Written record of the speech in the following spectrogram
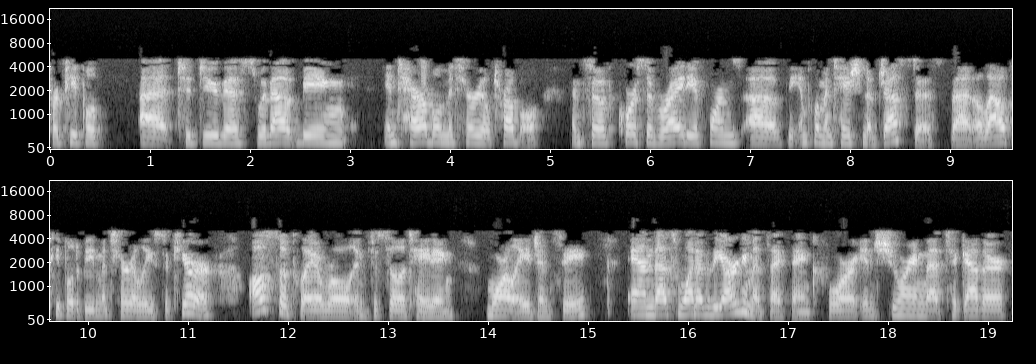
for people uh, to do this without being in terrible material trouble and so, of course, a variety of forms of the implementation of justice that allow people to be materially secure also play a role in facilitating moral agency. And that's one of the arguments, I think, for ensuring that together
